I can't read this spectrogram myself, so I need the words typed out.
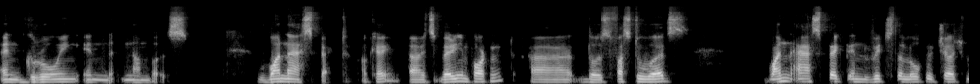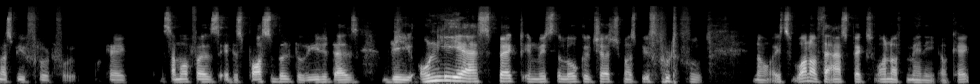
and growing in numbers. One aspect, okay? Uh, it's very important. Uh, those first two words, one aspect in which the local church must be fruitful, okay? Some of us, it is possible to read it as the only aspect in which the local church must be fruitful. No, it's one of the aspects, one of many, okay?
